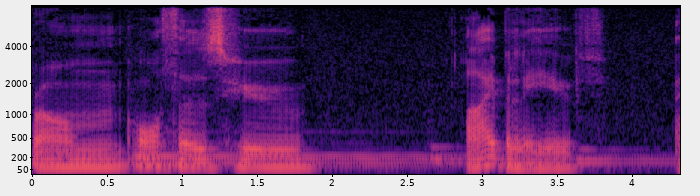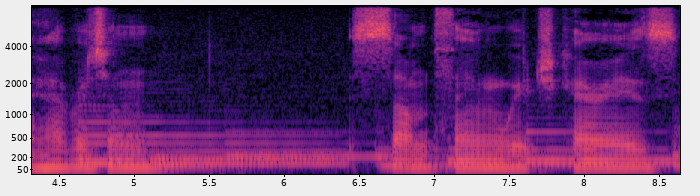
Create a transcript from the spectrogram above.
from authors who I believe have written something which carries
